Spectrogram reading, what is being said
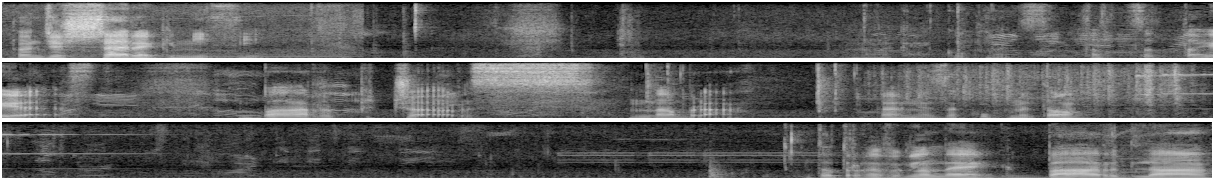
to będzie szereg misji. Okej, kupmy. Co, co to jest? Bar Pictures. Dobra. Pewnie, zakupmy to. To trochę wygląda jak bar dla...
